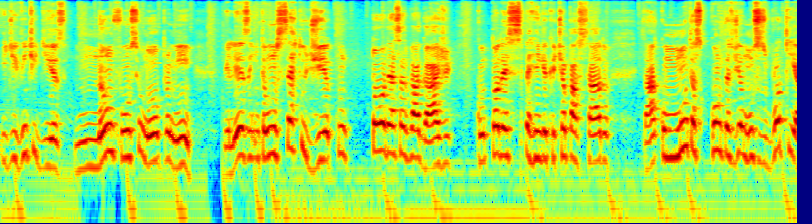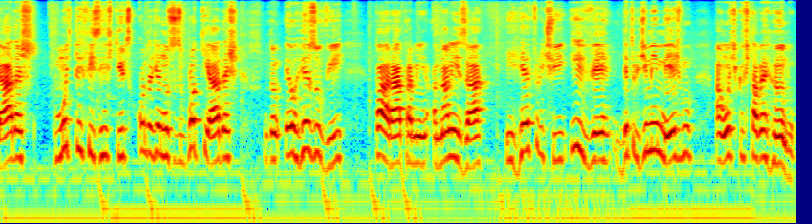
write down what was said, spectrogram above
E de 20 dias, não funcionou para mim, beleza? Então um certo dia, com todas essas bagagens, com todos esses perrengues que eu tinha passado, tá? Com muitas contas de anúncios bloqueadas, muitos perfis restritos, contas de anúncios bloqueadas, então eu resolvi parar para me analisar e refletir e ver dentro de mim mesmo aonde que eu estava errando.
